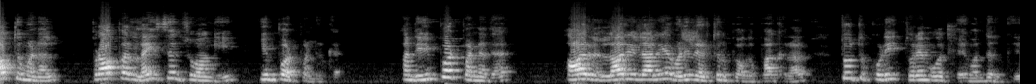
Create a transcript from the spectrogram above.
ஆத்து மணல் ப்ராப்பர் லைசன்ஸ் வாங்கி இம்போர்ட் பண்ணிருக்கார். அந்த இம்போர்ட் பண்ணதை ஆறு லாரி லாரியா வெளியில் எடுத்துன்னு போக பார்க்குறாரு தூத்துக்குடி துறைமுகத்தில் வந்திருக்கு.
